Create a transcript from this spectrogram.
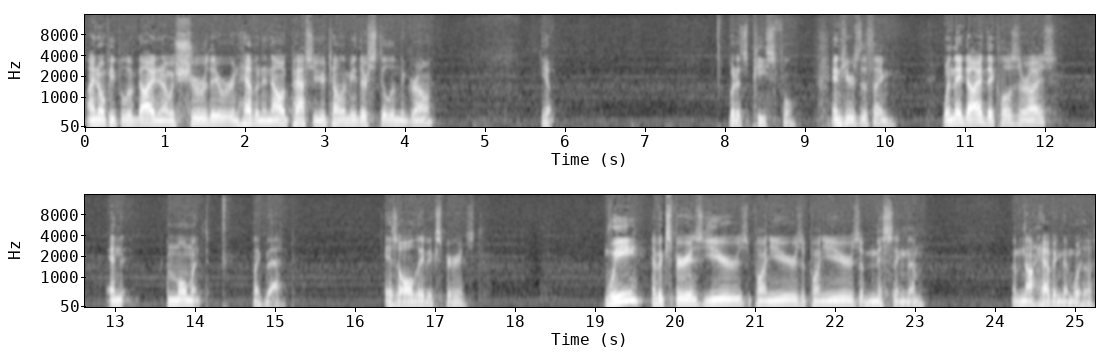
I know people who've died and I was sure they were in heaven, and now, Pastor, you're telling me they're still in the ground? Yep. But it's peaceful. And here's the thing when they died, they closed their eyes, and a moment like that is all they've experienced. We have experienced years upon years upon years of missing them, of not having them with us,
